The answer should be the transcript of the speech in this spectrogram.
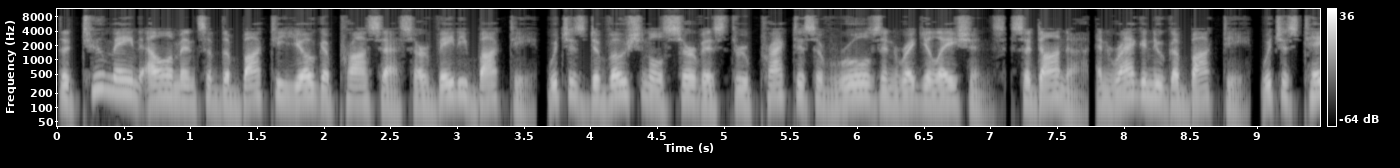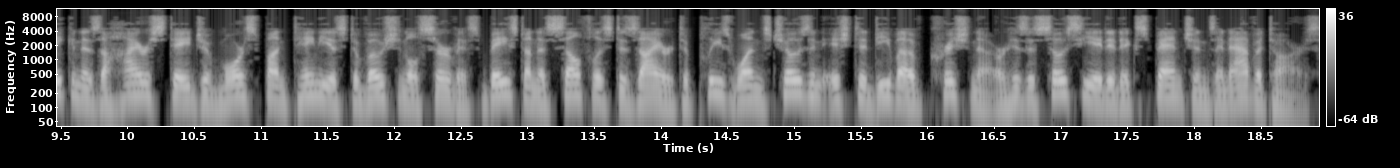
The two main elements of the bhakti yoga process are Vaidhi bhakti, which is devotional service through practice of rules and regulations sadhana, and Raganuga bhakti, which is taken as a higher stage of more spontaneous devotional service based on a selfless desire to please one's chosen Ishta Deva of Krishna or his associated expansions and avatars.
